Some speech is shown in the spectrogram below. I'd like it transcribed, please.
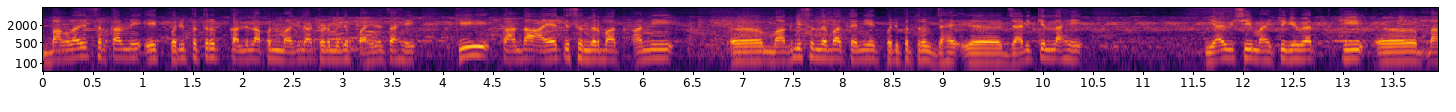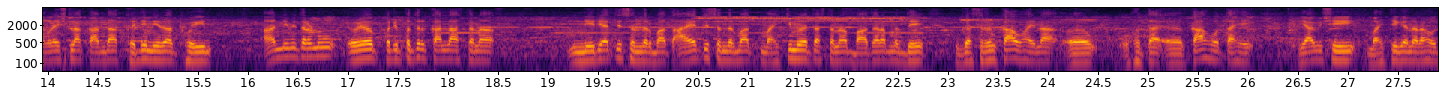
बांगलादेश सरकारने एक परिपत्रक काढलेलं आपण मागील आठवड्यामध्ये पाहिलंच आहे की कांदा आयाती संदर्भात आणि मागणी संदर्भात त्यांनी एक परिपत्रक जाहीर जारी केलं आहे. याविषयी माहिती घेऊयात की बांगलादेशला कांदा कधी निर्यात होईल? आणि मित्रांनो एवढं परिपत्रक काढला असताना निर्याती संदर्भात आयाती संदर्भात माहिती मिळत असताना बाजारामध्ये घसरण का व्हायला होता का होत आहे? याविषयी माहिती घेणार आहोत.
